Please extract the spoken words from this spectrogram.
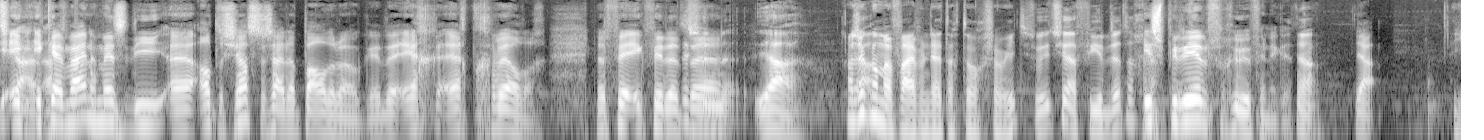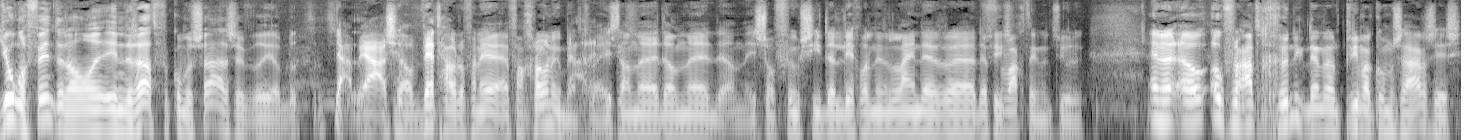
Ik, ik, ik ken weinig mensen die eh enthousiaster zijn dan Paul de Rook. hè. De- Echt, echt geweldig. Dat vind, ik vind het... Het is eh, een, eh, ja, Dat is Ja. ook nog maar 35 toch, zoiets? Zoiets, ja, 34. Inspirerend figuur vind ik het. Ja. Jonge vent en al in de raad van commissarissen, William. Dat, dat- Ja, maar ja, als je al wethouder van, eh, van Groningen bent geweest, dan, eh, dan, eh, dan is zo'n functie, dat ligt wel in de lijn der, eh, verwachting natuurlijk. En eh, ook ook van harte gegund, ik denk dat het een prima commissaris is.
